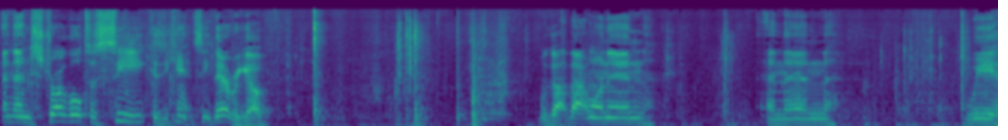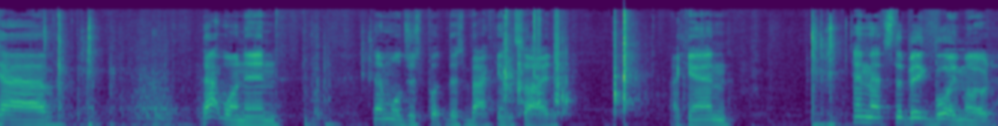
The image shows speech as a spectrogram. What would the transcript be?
And then struggle to see, because you can't see, there we go. We got that one in. And then we have that one in. Then we'll just put this back inside again. And that's the big boy mode.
